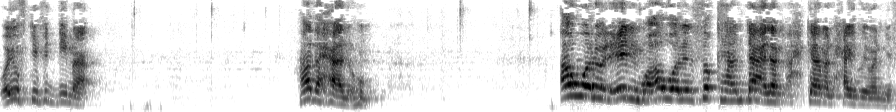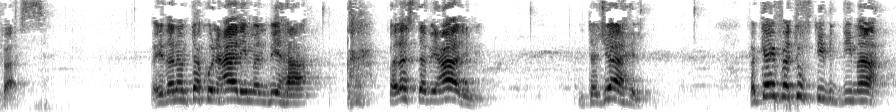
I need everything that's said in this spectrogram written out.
ويفتي في الدماء. هذا حالهم. أول العلم وأول الفقه أن تعلم أحكام الحيض والنفاس. فإذا لم تكن عالما بها فلست بعالم. أنت جاهل. فكيف تفتي بالدماء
